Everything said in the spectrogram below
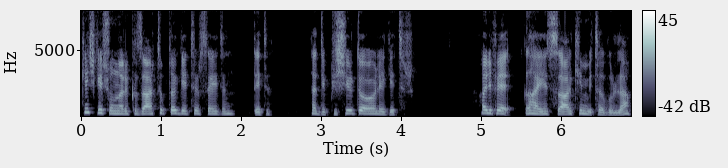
keşke şunları kızartıp da getirseydin, dedi. Hadi pişir de öyle getir. Halife gayet sakin bir tavırla,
